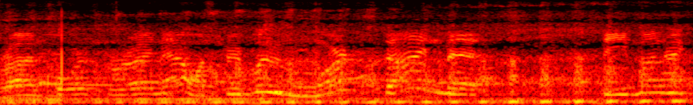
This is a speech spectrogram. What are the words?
Running forward for right now on True Blue. Mark Steinmetz. Steve Mundrick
